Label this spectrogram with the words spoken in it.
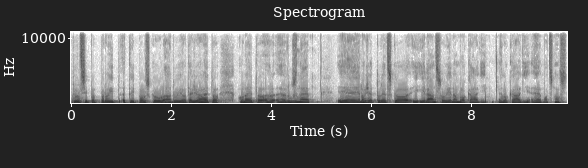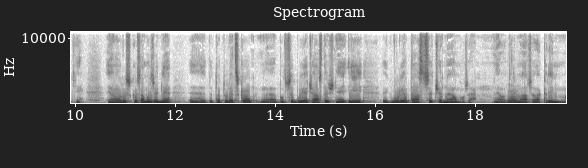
Turci podporují tripolskou vládu, jo, takže ono je to, ono je to různé jenomže Turecko i Irán jsou jenom lokální, lokální eh, mocnosti. Jo, Rusko samozřejmě eh, to Turecko eh, potřebuje částečně i kvůli otázce Černého moře. Jo, to hmm. znamená třeba Krym.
